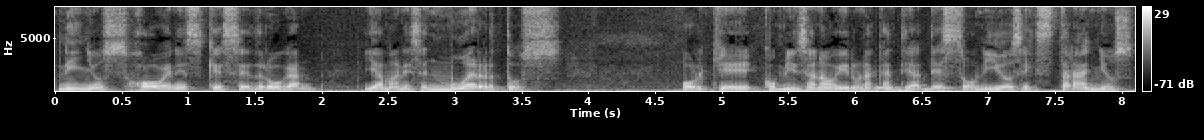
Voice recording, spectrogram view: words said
niños jóvenes que se drogan y amanecen muertos porque comienzan a oír una cantidad de sonidos extraños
